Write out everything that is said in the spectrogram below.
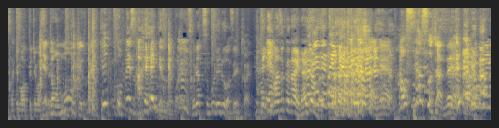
酒回ってきますね。いやと思うけどね。結構ペース速いけどねこれ。そりゃ潰れるわ前回。ね気まずくない。大丈夫。確かにね。ハウスダストじゃんね。ほんまに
